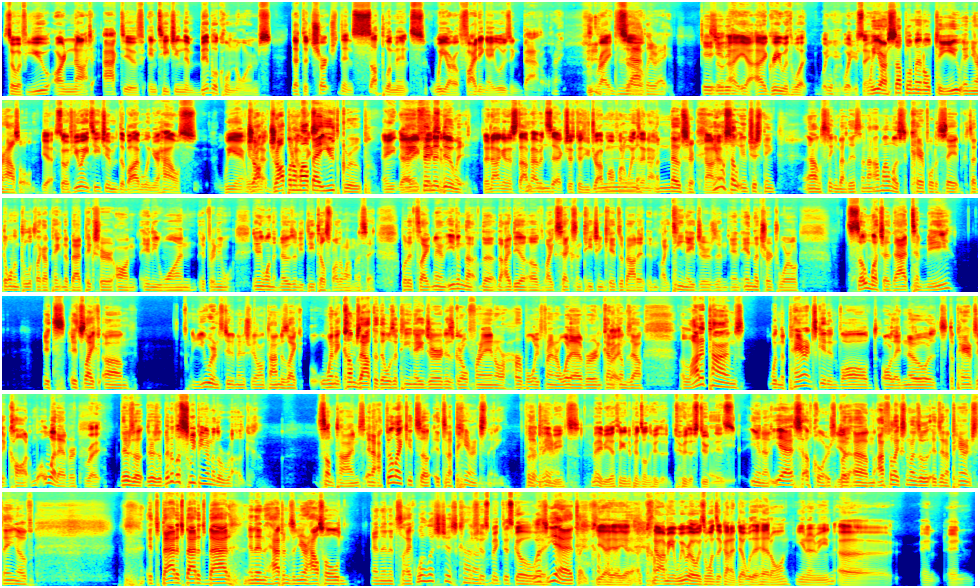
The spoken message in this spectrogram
So if you are not active in teaching them biblical norms that the church then supplements, we are fighting a losing battle. Right. Right. exactly so, right. It, so it, I, yeah, I agree with what what, you, what you're saying. we are supplemental to you and your household. yeah. So if you ain't teaching the Bible in your house, we ain't Dro- not- dropping them off at youth group Ain't that ain't, ain't, finna do it. They're not to stop having sex just because you drop them off on a Wednesday night. No, sir. Not you know what's so interesting? I was thinking about this, and I'm almost careful to say it because I don't want it to look like I'm painting a bad picture on anyone, if for anyone anyone that knows any details farther what I'm going to say. But it's like, man, even the, the the idea of like sex and teaching kids about it, and like teenagers and, and in the church world, so much of that to me, it's it's like um, you were in student ministry a long time is like when it comes out that there was a teenager and his girlfriend or her boyfriend or whatever and it kind of Right. comes out a lot of times when the parents get involved or they know it's the parents get caught whatever Right. there's a there's a bit of a sweeping under the rug sometimes. And i feel like it's a it's an appearance thing for Yeah, the parents. Maybe. I think it depends on who the who the student is. you know yes of course. But um i feel like sometimes it's an appearance thing of it's bad it's bad it's bad and then it happens in your household and then it's like well let's just kind Let's of just make this go away. let's yeah it's like come yeah, yeah, on, yeah. come No, I mean we were always the ones that kind of dealt with it head on. You know what I mean? Uh, and and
